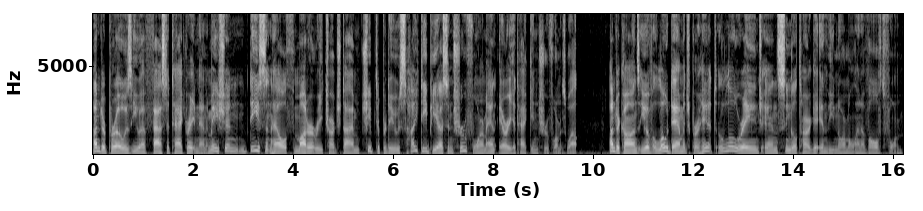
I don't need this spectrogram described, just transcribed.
Under pros, you have fast attack rate and animation, decent health, moderate recharge time, cheap to produce, high DPS in true form, and area attack in true form as well. Under cons, you have low damage per hit, low range, and single target in the normal and evolved form.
